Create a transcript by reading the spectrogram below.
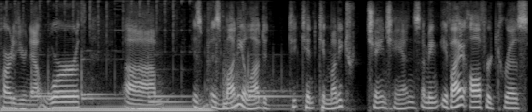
part of your net worth. Um, is is money allowed to can can money tr- change hands? I mean, if I offered Chris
